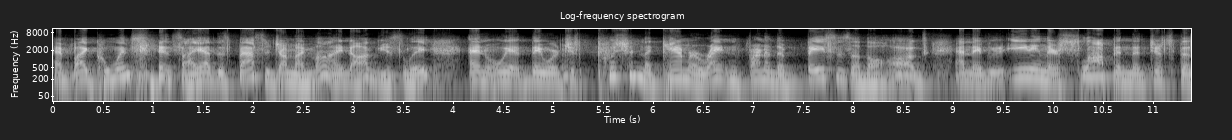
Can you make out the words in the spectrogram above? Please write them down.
and by coincidence, I had this passage on my mind, obviously, and we, they were just pushing the camera right in front of the faces of the hogs, and they were eating their slop, and the, just the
